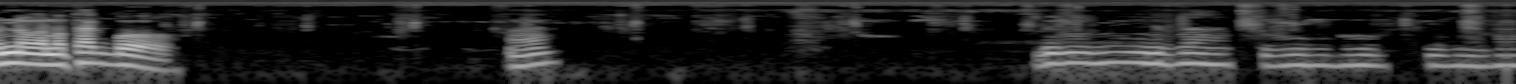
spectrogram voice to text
অন্য কেন থাকবো হ্যাঁ দিল মেরা তু কিনা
